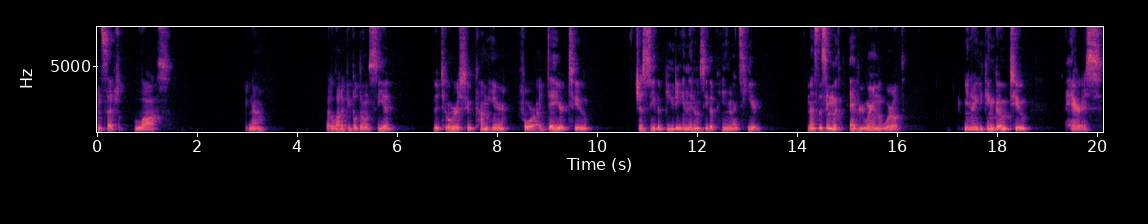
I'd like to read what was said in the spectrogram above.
and such loss, you know? But a lot of people don't see it. The tourists who come here for a day or two just see the beauty and they don't see the pain that's here. And that's the same with everywhere in the world. You know, you can go to Paris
